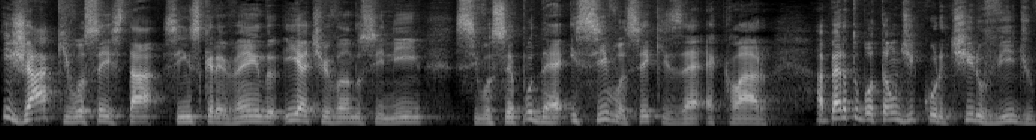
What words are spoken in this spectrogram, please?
E já que você está se inscrevendo e ativando o sininho, se você puder e se você quiser, é claro, aperta o botão de curtir o vídeo,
